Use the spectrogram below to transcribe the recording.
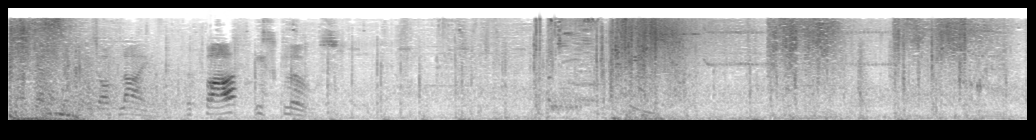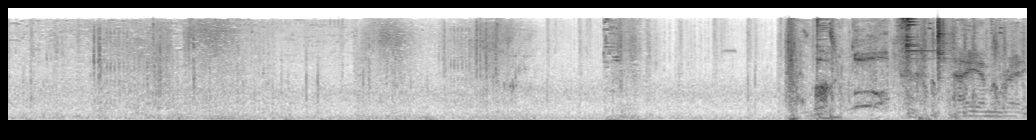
Sensor is offline. The path is closed. I am ready.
